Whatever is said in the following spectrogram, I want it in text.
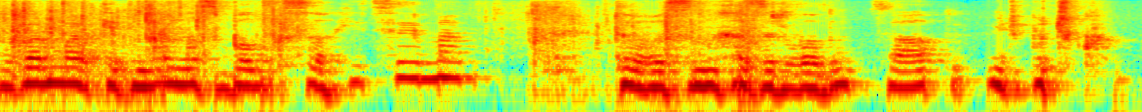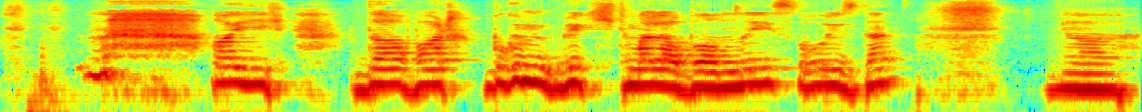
Yukarı marketinden nasıl balıksa hiç sevmem. Tavasını hazırladım. Saat üç buçuk. Ay daha var. Bugün büyük ihtimal ablamlayız. O yüzden ya,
